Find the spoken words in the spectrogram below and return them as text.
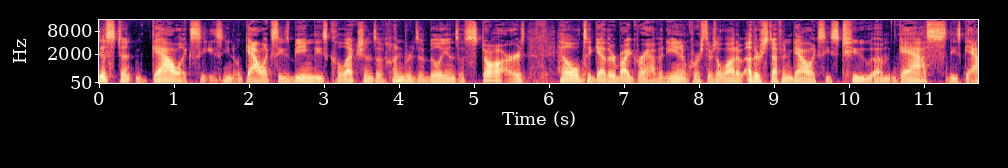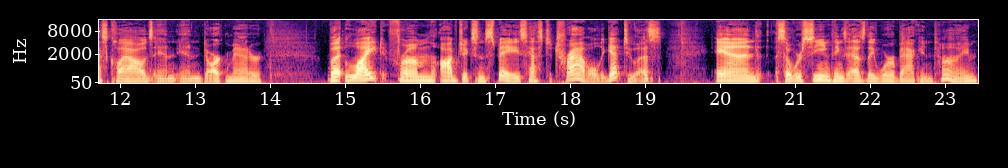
distant galaxies. You know, galaxies being these collections of hundreds of billions of stars held together by gravity. And of course, there's a lot of other stuff in galaxies too um, gas, these gas clouds, and, and dark matter. But light from objects in space has to travel to get to us. And so we're seeing things as they were back in time.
